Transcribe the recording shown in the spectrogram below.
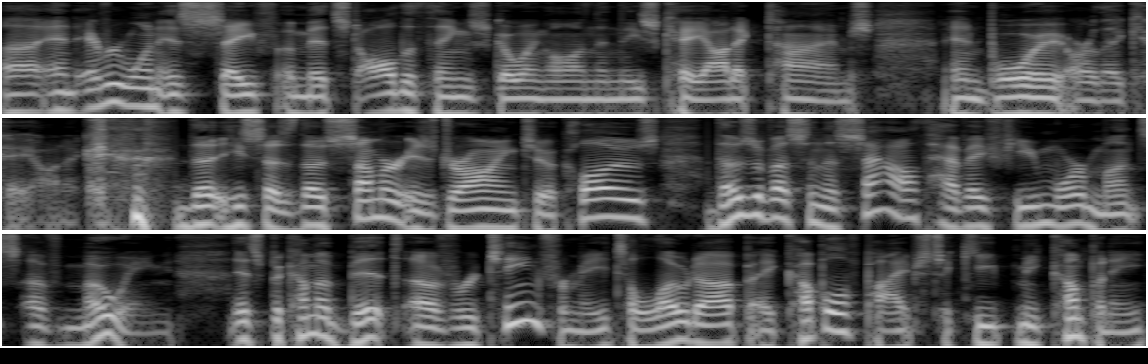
uh, and everyone is safe amidst all the things going on in these chaotic times. And boy, are they chaotic." the, he says, "Though summer is drawing to a close, those of us in the South have a few more months of mowing. It's become a bit of routine for me to load up a couple of pipes to keep me company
